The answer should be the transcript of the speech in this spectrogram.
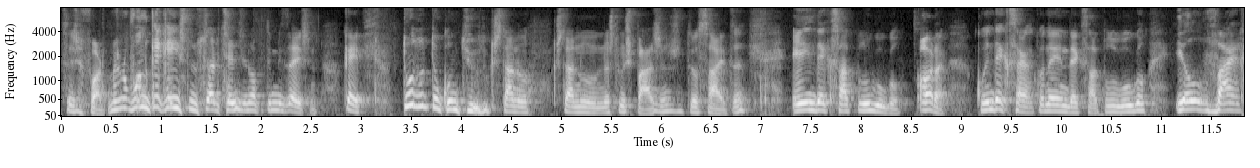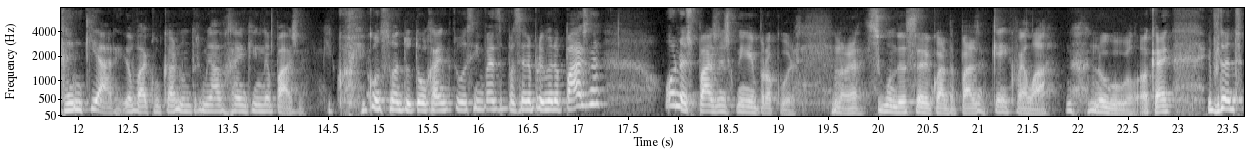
seja forte. Mas no fundo, o que é, que é isto do Search Engine Optimization? Ok, todo o teu conteúdo que está, no, que está no, nas tuas páginas, no teu site, é indexado pelo Google. Ora, quando é, quando é indexado pelo Google, ele vai ranquear, ele vai colocar num determinado ranking na página. E, e consoante o teu ranking, tu assim vais aparecer na primeira página, ou nas páginas que ninguém procura, não é? Segunda, terceira, quarta página, quem é que vai lá no Google, ok? E portanto,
